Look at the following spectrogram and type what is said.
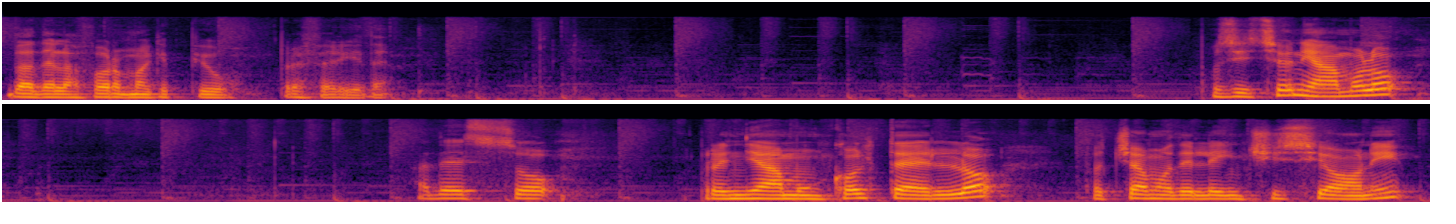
date la forma che più preferite. Posizioniamolo. Adesso prendiamo un coltello, facciamo delle incisioni.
